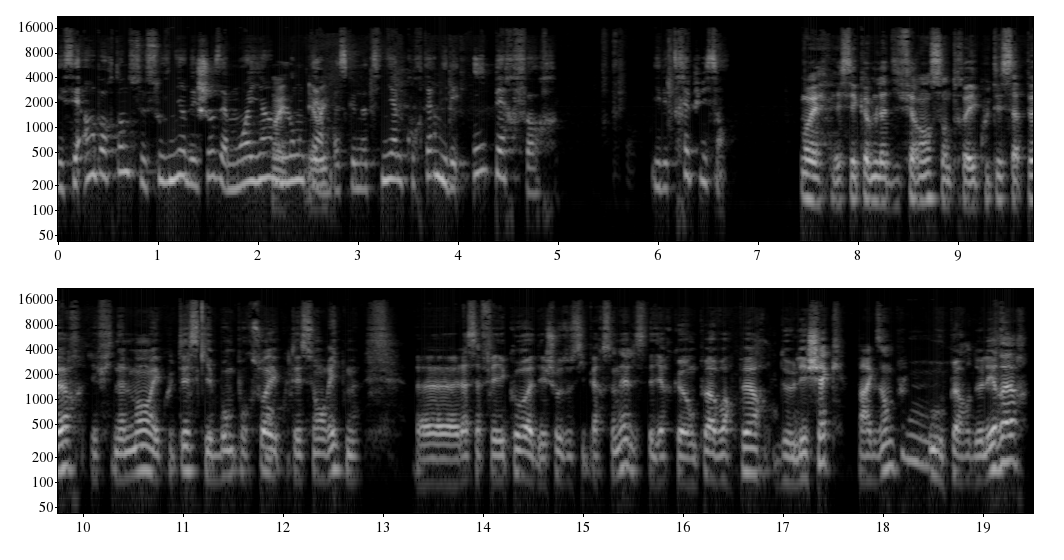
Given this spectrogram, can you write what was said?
Et c'est important de se souvenir des choses à moyen, long terme, parce que notre signal court terme, il est hyper fort. Il est très puissant. Ouais, et c'est comme la différence entre écouter sa peur et finalement écouter ce qui est bon pour soi, écouter son rythme. Là, ça fait écho à des choses aussi personnelles, c'est-à-dire qu'on peut avoir peur de l'échec, par exemple, mmh. ou peur de l'erreur.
